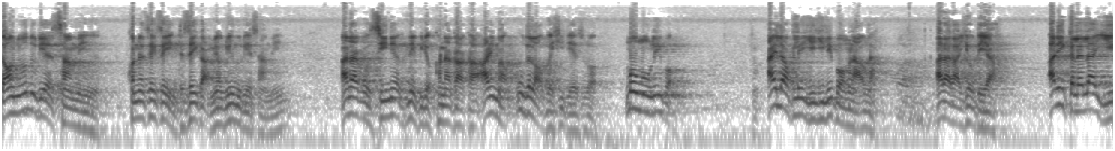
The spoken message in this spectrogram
တောင်ကျိုးသူတွေရဲ့ဆံမင်းခုနှစ်စိတ်စိတ်တစ်စိတ်ကမြောက်ကျင်းသူတွေရဲ့ဆံမင်းအဲ့ဒါကိုစီနဲ့နှိပ်ပြီးတော့ခဏကခါအဲ့ဒီမှာဥဒလောက်ပဲရှိတယ်ဆိုတော့မှုံမှုံလေးပေါ့အဲ့လောက်ကလေးရေကြီးလေးပေါ်မလာဘူးလားဟုတ်ပါအဲ့ဒါကယုတ်တရားအဲ့ဒီကလလရေ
